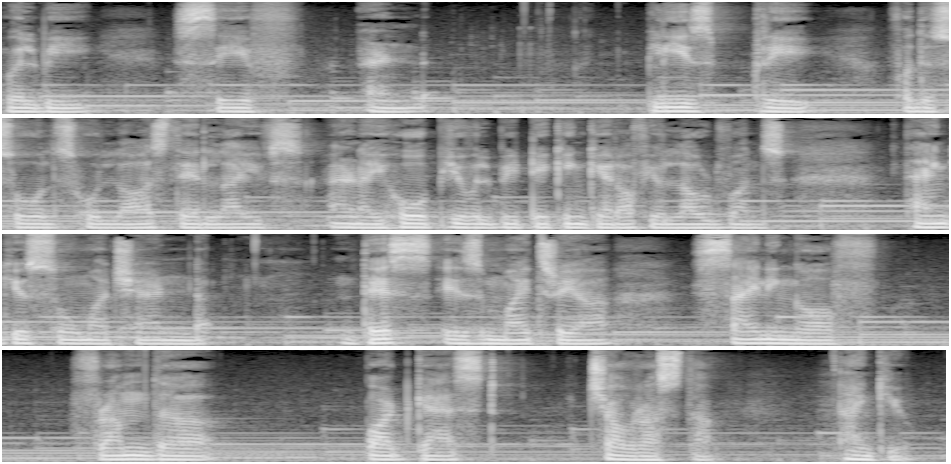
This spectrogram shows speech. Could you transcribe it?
will be safe and please pray for the souls who lost their lives. And I hope you will be taking care of your loved ones. Thank you so much. And this is Maitreya signing off from the podcast Chaurasta. Thank you.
